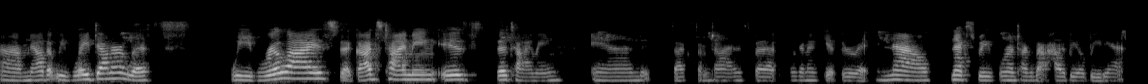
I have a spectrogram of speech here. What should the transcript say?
Um, now that we've laid down our lists, we've realized that God's timing is the timing, and it sucks sometimes, but we're going to get through it. And now, next week, we're going to talk about how to be obedient.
